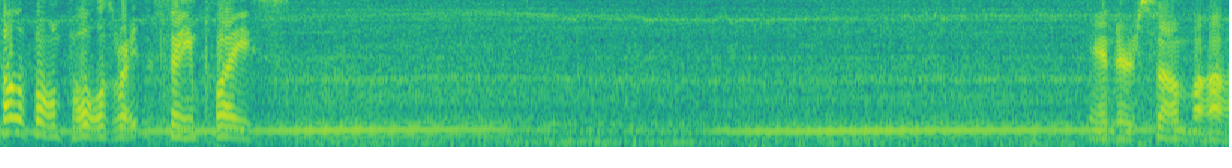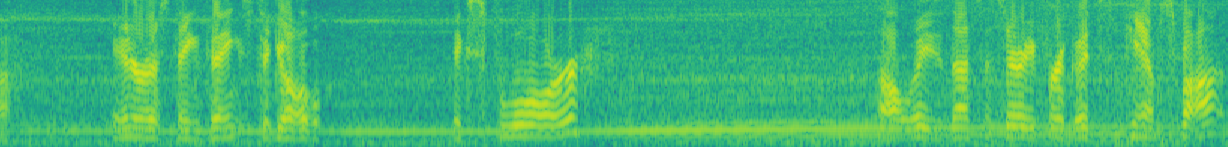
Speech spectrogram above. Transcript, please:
telephone poles right in the same place. And there's some uh, interesting things to go explore. Always necessary for a good camp spot.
